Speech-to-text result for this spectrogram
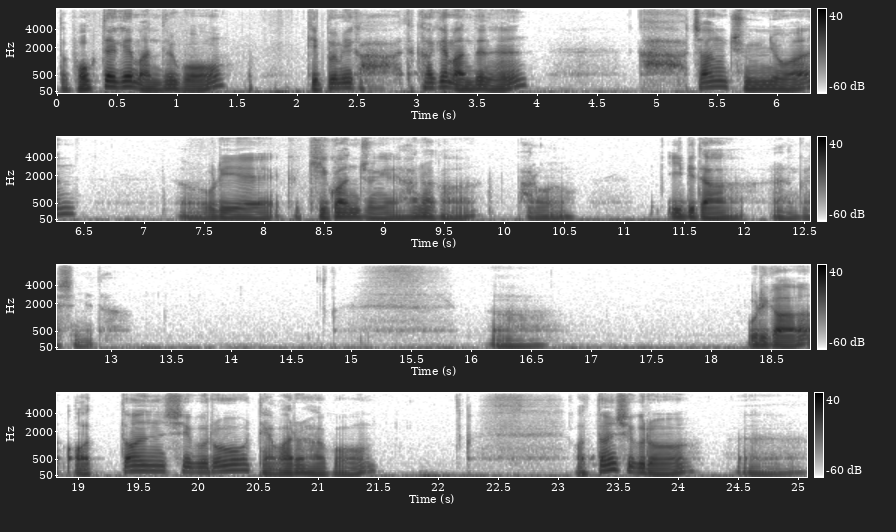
또 복되게 만들고 기쁨이 가득하게 만드는 가장 중요한 어, 우리의 그 기관 중에 하나가 바로 입이다라는 것입니다. 어, 우리가 어떤 식으로 대화를 하고 어떤 식으로 어,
